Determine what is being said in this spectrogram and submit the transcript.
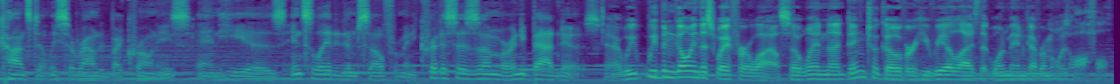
constantly surrounded by cronies, and he has insulated himself from any criticism or any bad news. Yeah, we, we've been going this way for a while. So when uh, Deng took over, he realized that one man government was awful.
